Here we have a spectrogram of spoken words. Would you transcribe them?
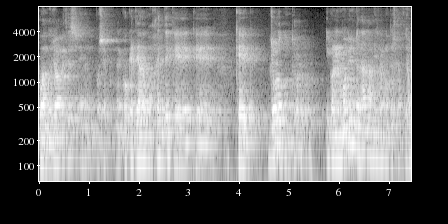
cuando yo a veces eh, pues, he- me he coqueteado con gente que, que, que yo lo controlo. Y con el móvil me dan la misma contestación.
